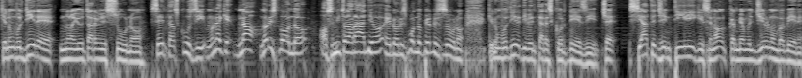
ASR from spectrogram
che non vuol dire non aiutare nessuno. Senta, scusi, non è che... No, non rispondo. Ho sentito la radio e non rispondo più a nessuno. Che non vuol dire diventare scordesi. Cioè, siate gentili, che se no cambiamo il giro non va bene.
